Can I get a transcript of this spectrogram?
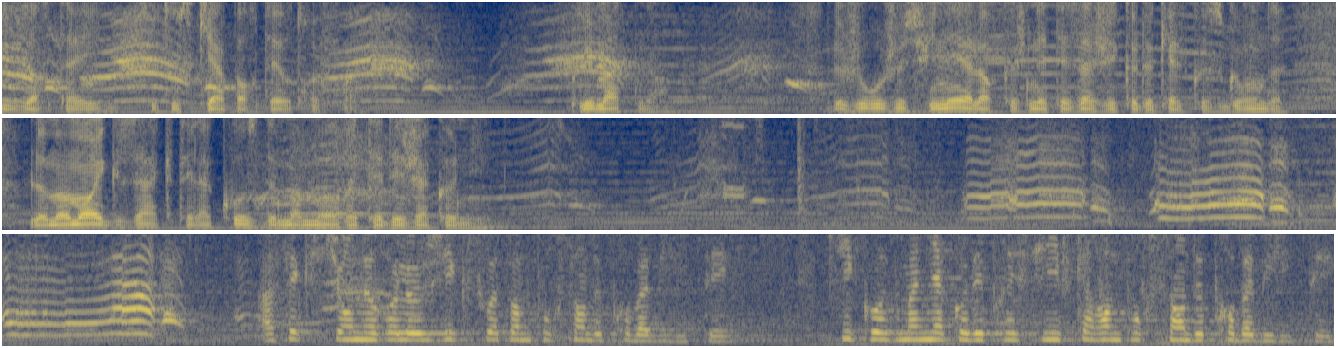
dix orteils, c'est tout ce qui apportait autrefois. Plus maintenant. Le jour où je suis né, alors que je n'étais âgé que de quelques secondes, le moment exact et la cause de ma mort étaient déjà connus. Affection neurologique, 60% de probabilité. Psychose maniaco-dépressive, 40% de probabilité.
